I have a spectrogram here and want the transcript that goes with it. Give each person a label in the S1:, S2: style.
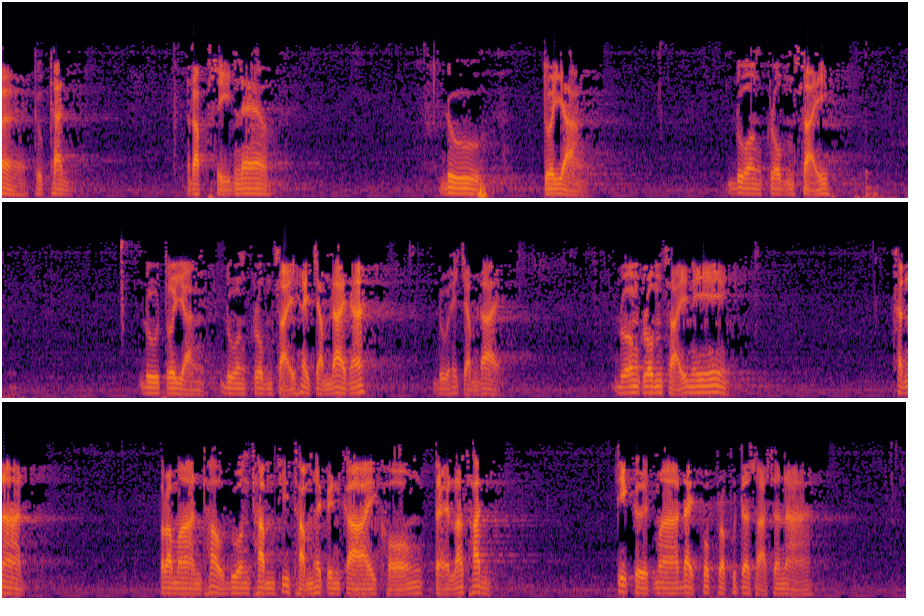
S1: เออทุกท่าน รับศีลแล้ว ดูตัวอย่าง ดวงกลมใส ดูตัวอย่าง ดวงกลมใสให้จำได้นะ ดูให้จำได้ ดวงกลมใสนี้ ขนาดประมาณเท่าดวงธรรมที่ทำให้เป็นกายของแต่ละท่าน ที่เกิดมาได้พบพระพุทธศาสนา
